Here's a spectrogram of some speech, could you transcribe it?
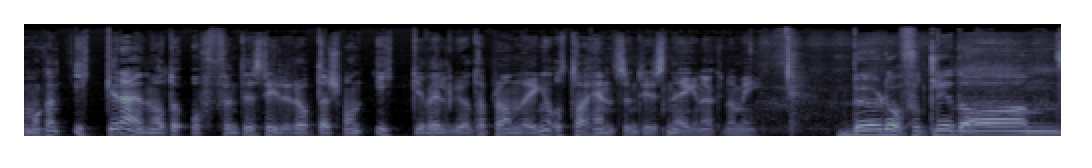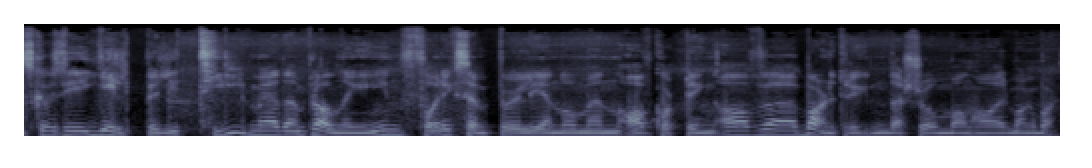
Og man kan ikke regne med at det offentlige stiller opp dersom man ikke velger å ta planlegging og ta hensyn til sin egen økonomi. Bør det offentlige da skal vi si, hjelpe litt til med den planleggingen, f.eks. gjennom en avkorting av eh, barnetrygden dersom man har mange barn?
